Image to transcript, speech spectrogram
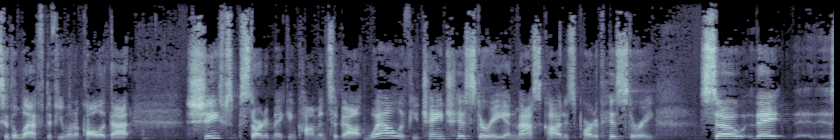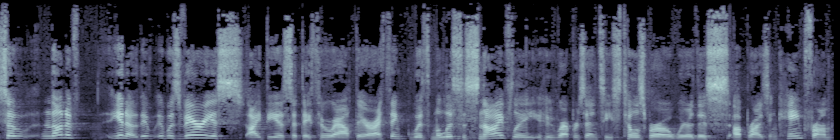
to the left, if you want to call it that, she started making comments about, well, if you change history and mascot is part of history. So they, so none of, you know, it was various ideas that they threw out there. I think with Melissa Snively, who represents East Hillsborough, where this uprising came from,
